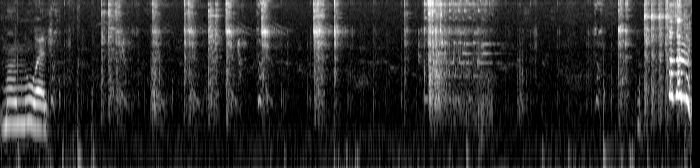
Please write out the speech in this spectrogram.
Manuel. Kazandık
